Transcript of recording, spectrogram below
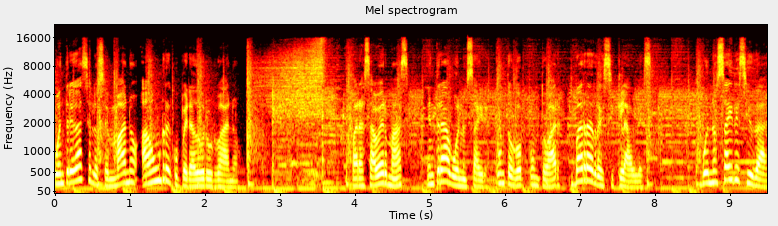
o entregáselos en mano a un recuperador urbano. Para saber más, entra a buenosaires.gov.ar barra reciclables. Buenos Aires Ciudad.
